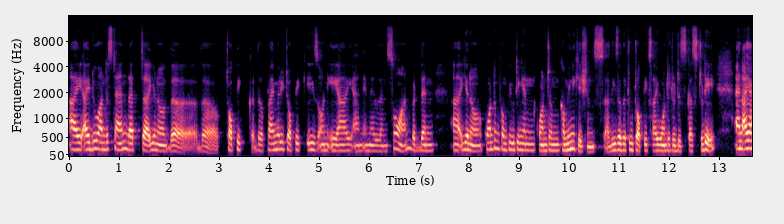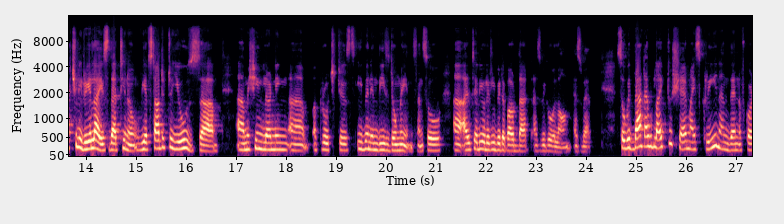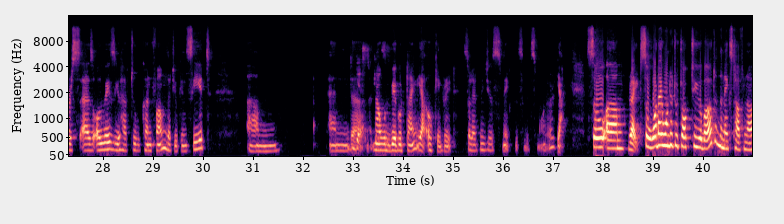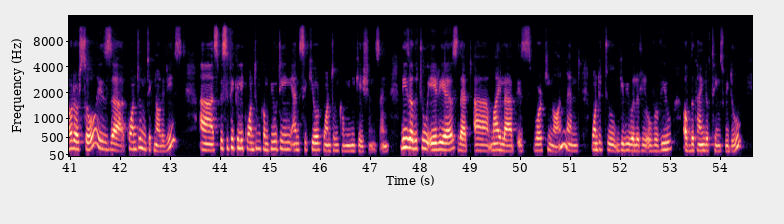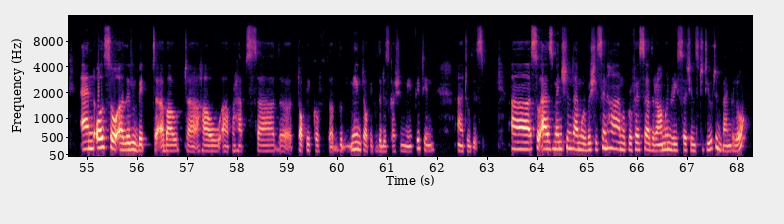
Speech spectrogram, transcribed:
I, I do understand that uh, you know the the topic, the primary topic is on AI and ML and so on. But then uh, you know quantum computing and quantum communications. Uh, these are the two topics I wanted to discuss today. And I actually realized that you know we have started to use. Uh, uh, machine learning uh, approaches even in these domains. And so uh, I'll tell you a little bit about that as we go along as well. So with that, I would like to share my screen. And then, of course, as always, you have to confirm that you can see it. Um, and uh, yes, now would be a good time. Yeah, okay, great. So let me just make this a bit smaller. Yeah. So, um, right. So what I wanted to talk to you about in the next half an hour or so is uh, quantum technologies. Uh, specifically quantum computing and secure quantum communications. And these are the two areas that uh, my lab is working on and wanted to give you a little overview of the kind of things we do. And also a little bit about uh, how uh, perhaps uh, the topic of the, the, main topic of the discussion may fit in to this. So as mentioned, I'm Urbasi Sinha. I'm a professor at the Raman Research Institute in Bangalore.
